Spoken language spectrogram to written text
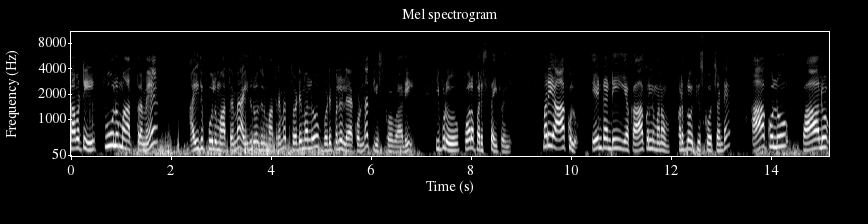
కాబట్టి పూలు మాత్రమే ఐదు పూలు మాత్రమే ఐదు రోజులు మాత్రమే తొడిమలు బొడిపలు లేకుండా తీసుకోవాలి. ఇప్పుడు పూల పరిస్థితి అయిపోయింది. మరి ఆకులు. ఏంటండి? ఈ యొక్క ఆకుల్ని మనం కడుపులోకి తీసుకోవచ్చు అంటే ఆకులు పాలు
